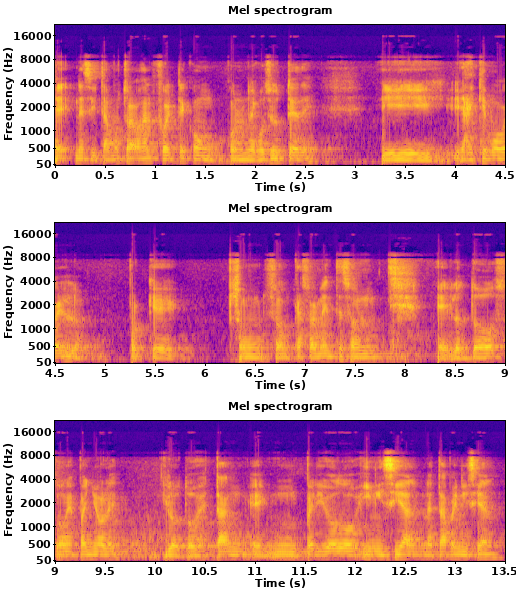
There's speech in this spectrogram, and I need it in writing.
eh, necesitamos trabajar fuerte con, con los negocios de ustedes y hay que moverlo, porque son, son casualmente son eh, los dos son españoles y los dos están en un periodo inicial, una etapa inicial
